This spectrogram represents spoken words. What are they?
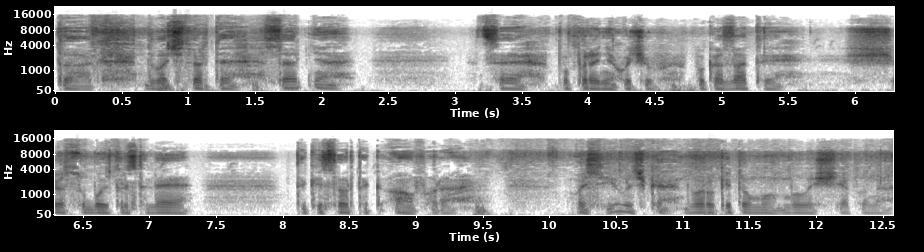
Так, 24 серпня. Це попередньо хочу показати, що собою представляє такий сорт, як амфора. Ось гілочка два роки тому була щеплена.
